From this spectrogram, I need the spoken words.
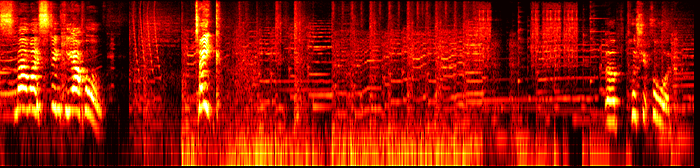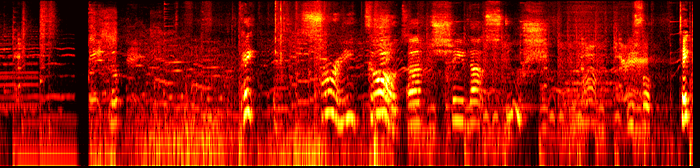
Smell my stinky apple! Take! Uh, push it forward. Nope. Hey! Sorry. God. Uh, shave that stoosh. Useful. Take.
